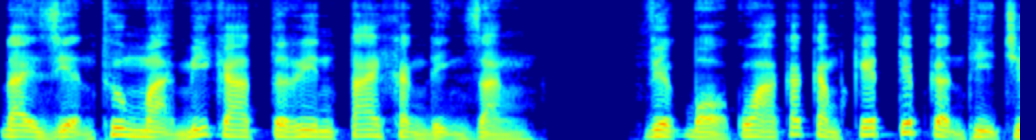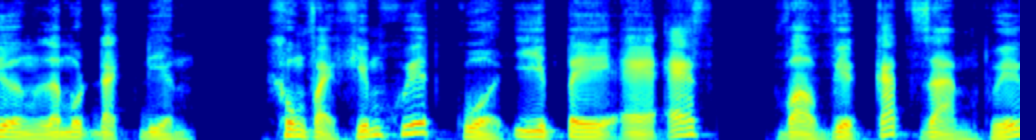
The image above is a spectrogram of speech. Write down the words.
Đại diện thương mại Mỹ Catherine Tai khẳng định rằng, việc bỏ qua các cam kết tiếp cận thị trường là một đặc điểm, không phải khiếm khuyết của IPEF và việc cắt giảm thuế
